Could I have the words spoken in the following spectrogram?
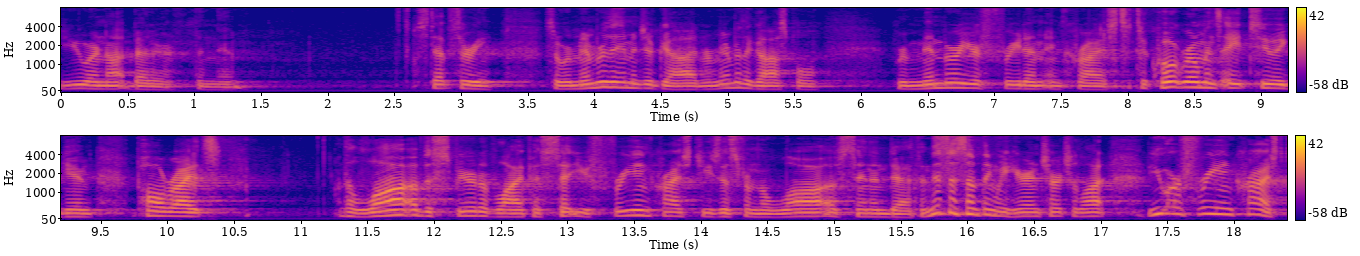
You are not better than them. Step three. So remember the image of God, remember the gospel, remember your freedom in Christ. To quote Romans 8 2 again, Paul writes, the law of the Spirit of life has set you free in Christ Jesus from the law of sin and death. And this is something we hear in church a lot. You are free in Christ.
